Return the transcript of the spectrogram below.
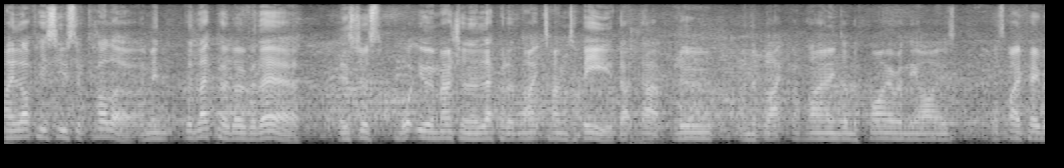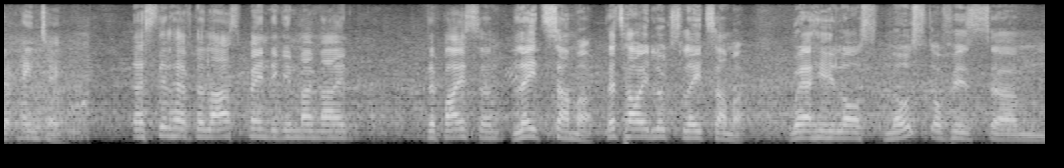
I love his use of color. I mean, the leopard over there is just what you imagine a leopard at night time to be. That that blue and the black behind and the fire in the eyes. That's my favorite painting. I still have the last painting in my mind, the bison, late summer. That's how it looks late summer, where he lost most of his um,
